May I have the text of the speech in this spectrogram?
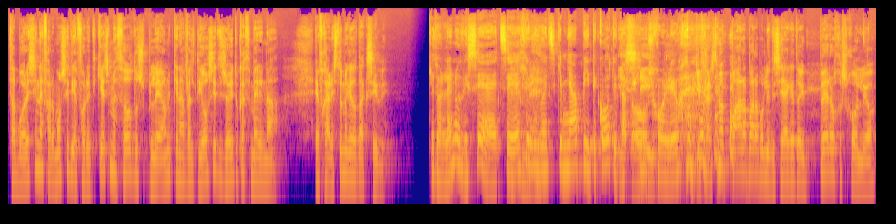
θα μπορέσει να εφαρμόσει διαφορετικές μεθόδους πλέον και να βελτιώσει τη ζωή του καθημερινά. Ευχαριστούμε για το ταξίδι. Και τον λένε Οδυσσέα, έτσι. Έχει ναι. λίγο έτσι και μια ποιητικότητα το σχόλιο. Και ευχαριστούμε πάρα, πάρα πολύ, Οδυσσέα, για το υπέροχο σχόλιο.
